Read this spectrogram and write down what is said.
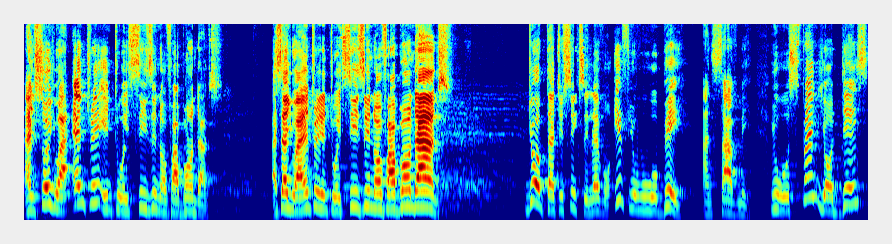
And so you are entering into a season of abundance. I said you are entering into a season of abundance. Job 36 11. If you will obey and serve me, you will spend your days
